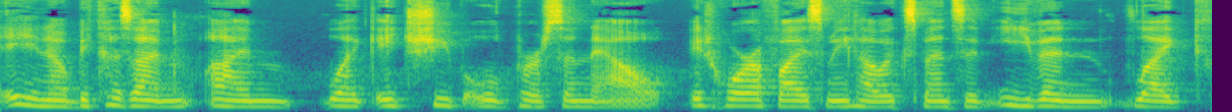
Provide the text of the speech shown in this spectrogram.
you know because i'm i'm like a cheap old person now it horrifies me how expensive even like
